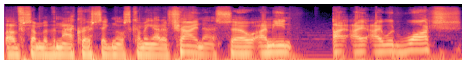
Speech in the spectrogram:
of some of the macro signals coming out of China. So, I mean, I, I, I would watch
